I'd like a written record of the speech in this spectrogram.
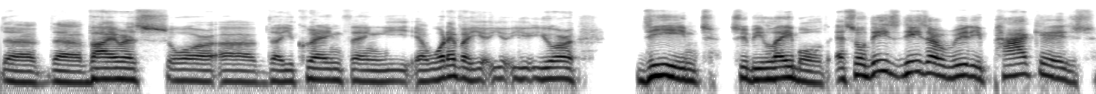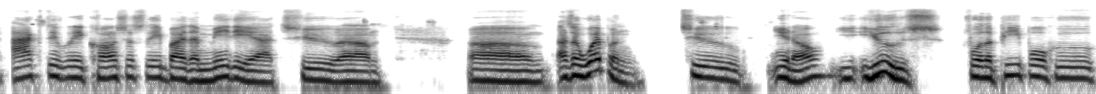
the the virus or uh, the Ukraine thing, whatever you, you you're deemed to be labeled. And so these these are really packaged actively, consciously by the media to um, um, as a weapon to you know use for the people who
